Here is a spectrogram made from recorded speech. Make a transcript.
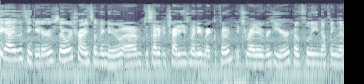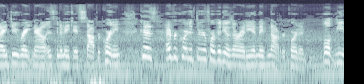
Hey guys, it's Inkeater. So we're trying something new. Um, decided to try to use my new microphone. It's right over here. Hopefully nothing that I do right now is going to make it stop recording. Because I've recorded three or four videos already and they've not recorded. Well, the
